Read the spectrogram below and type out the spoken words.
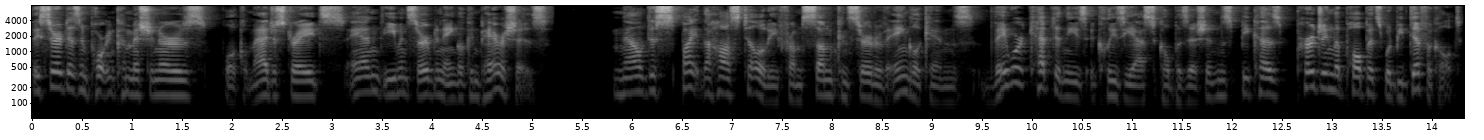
They served as important commissioners, local magistrates, and even served in Anglican parishes. Now, despite the hostility from some conservative Anglicans, they were kept in these ecclesiastical positions because purging the pulpits would be difficult,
